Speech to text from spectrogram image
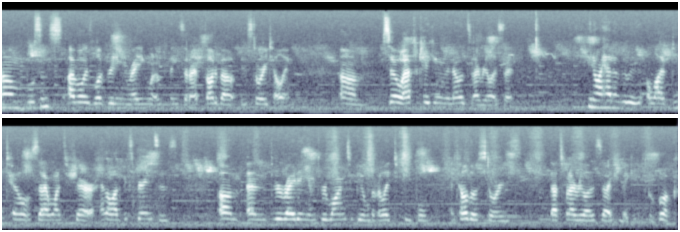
Um, well, since I've always loved reading and writing, one of the things that I've thought about is storytelling. Um, so after taking the notes, I realized that, you know, I had a really a lot of details that I wanted to share and a lot of experiences um, and through writing and through wanting to be able to relate to people and tell those stories, that's when I realized that I could make it into a book.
